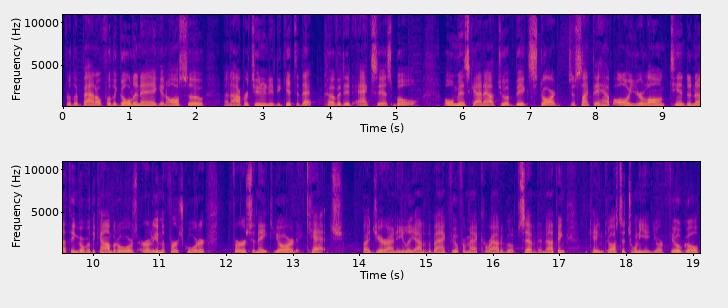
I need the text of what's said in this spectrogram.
for the battle for the Golden Egg and also an opportunity to get to that coveted Access Bowl. Ole Miss got out to a big start just like they have all year long, 10 to nothing over the Commodores early in the first quarter. First, an 8-yard catch by Jerrion Ealy out of the backfield for Matt Corral to go up seven to nothing. Caden Costa, 28-yard field goal,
